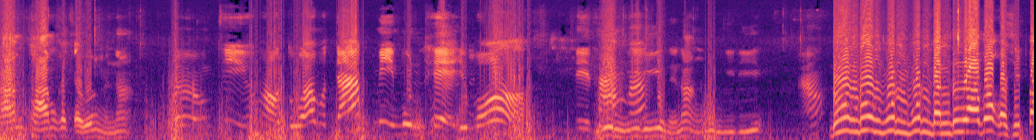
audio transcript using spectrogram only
ถามถามก็จะเบิ่งเห็นนะเออบางทีเขาเอาตัวบ่จักมีบุญแท้อยู่บ่นี่ถาวุ่มนมาดีๆเนี่ยนั่งวุ่นดีเอ้าๆดุ้งดุ้งวุ่นวุ่นบันเดือบ่ก็สิไป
